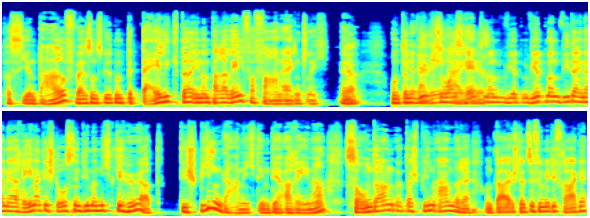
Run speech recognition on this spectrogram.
passieren darf, weil sonst wird man Beteiligter in einem Parallelverfahren eigentlich. Ja. ja. Und dann wirkt so, als hätte man, wird, wird man wieder in eine Arena gestoßen, in die man nicht gehört die spielen gar nicht in der Arena, sondern äh, da spielen andere. Und da stellt sich für mich die Frage,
